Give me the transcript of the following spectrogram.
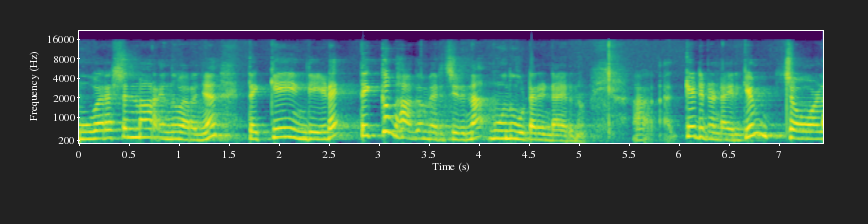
മൂവരശന്മാർ എന്ന് പറഞ്ഞ് തെക്കേ ഇന്ത്യയുടെ തെക്ക് ഭാഗം ഭരിച്ചിരുന്ന മൂന്ന് കൂട്ടരുണ്ടായിരുന്നു. കേട്ടിട്ടുണ്ടായിരിക്കും ചോള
